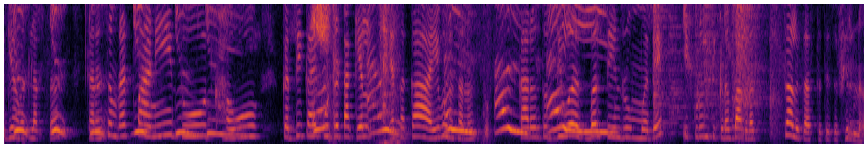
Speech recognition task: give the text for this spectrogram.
घ्यावंच लागतं. कारण सम्राट पाणी दूध खाऊ कधी काय कुठं टाकेल याचा काही भरोसा नसतो. कारण तो दिवसभर तीन रूममध्ये इकडून तिकडं बागडत चालूच असतं त्याचं फिरणं.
